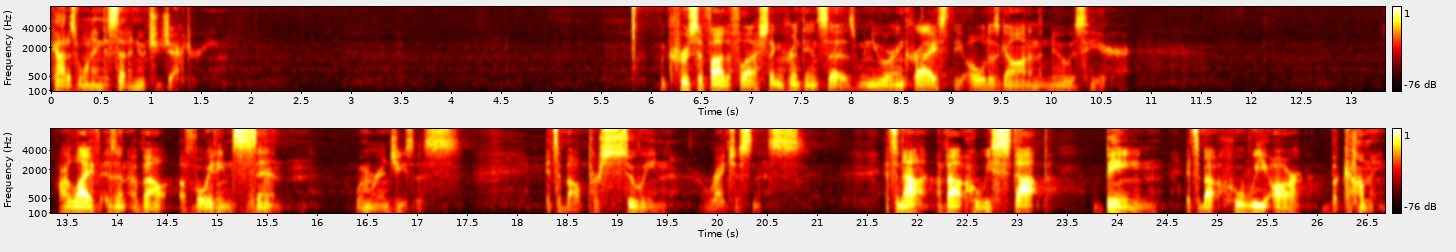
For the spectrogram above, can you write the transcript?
God is wanting to set a new trajectory. We crucify the flesh. 2 Corinthians says, when you are in Christ, the old is gone and the new is here. Our life isn't about avoiding sin when we're in Jesus, it's about pursuing righteousness. It's not about who we stop being, it's about who we are becoming.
